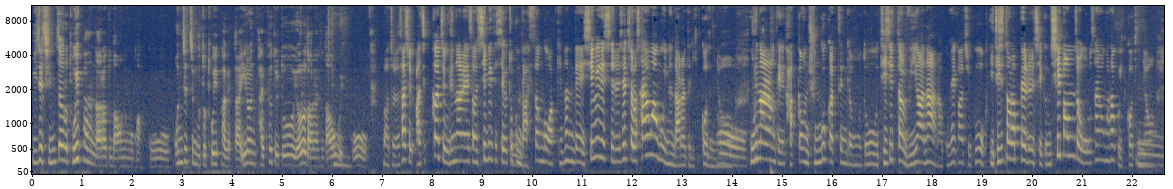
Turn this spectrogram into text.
이제 진짜로 도입하는 나라도 나오는 것 같고 언제쯤부터 도입하겠다 이런 발표들도 여러 나라에서 나오고 음. 있고 맞아요. 사실 아직까지 우리나라에선 CBDC가 조금 음. 낯선 것 같긴 한데 CBDC를 실제로 사용하고 있는 나라들이 있거든요. 어, 우리나라랑 되게 가까운 중국 같은 경우도 디지털 위안화라고 해가지고 이 디지털 화폐를 지금 시범적으로 사용을 하고 있거든요. 음,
